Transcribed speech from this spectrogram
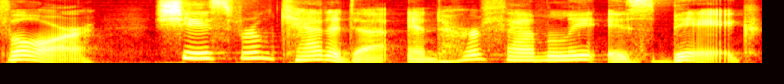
4. She is from Canada and her family is big.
